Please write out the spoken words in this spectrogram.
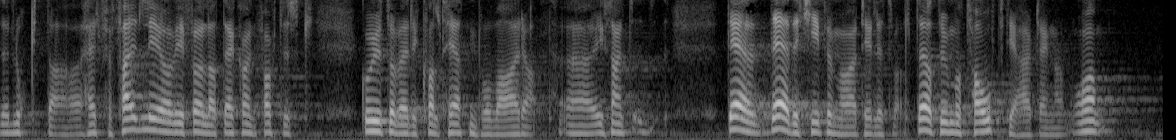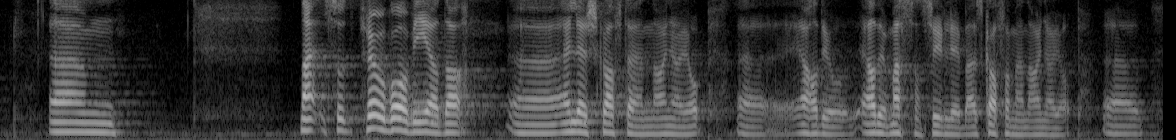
det, lukter helt forferdelig, og vi føler at det kan faktisk gå utover kvaliteten på varene. Uh, ikke sant? Det, det, er det kjipe med å være tillitsvalgt. Det er at du må ta opp de her tingene. Og um, Nei, så prøv å gå via da. Uh, eller skaff deg en annen jobb. Eh, jeg hadde, jo, jeg hadde jo mest sannsynlig bare skaffa meg en annen jobb. Eh,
